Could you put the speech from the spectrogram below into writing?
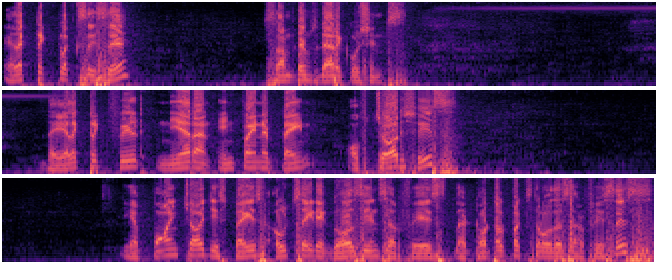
Electric flux is a sometimes direct questions. The electric field near an infinite plane of charge is a point charge is placed outside a Gaussian surface. The total flux through the surface is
